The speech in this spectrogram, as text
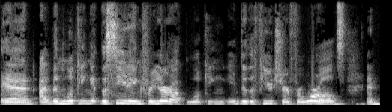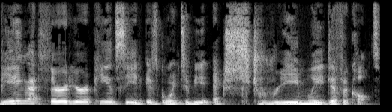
And I've been looking at the seeding for Europe, looking into the future for Worlds, and being that third European seed is going to be extremely difficult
